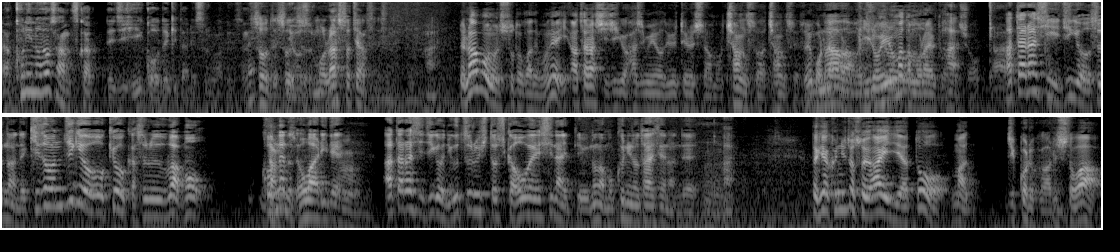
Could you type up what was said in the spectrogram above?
あ国の予算使って自費移行できたりするわけですね。そうですそうです。もうラストチャンスですね、はい。でラボの人とかでもね新しい事業始めようと言ってる人はもうチャンスはチャンスですねこれいろいろまたもらえるってことでしょ、はい新しい事業をするなんで既存事業を強化するはもう今年度で終わりで、うん。新しい事業に移る人しか応援しないっていうのがもう国の体制なんで、うん。はい。で逆に言うとそういうアイディアと、まあ、実行力がある人は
